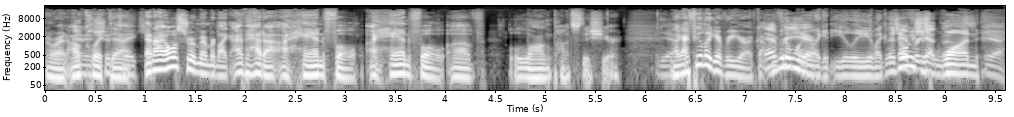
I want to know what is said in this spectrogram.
All right, I'll click that. And I also remember, like, I've had a, a handful, a handful of long putts this year. Yeah. Like, I feel like every year I've got remember Every the one year. like at Ely. Like, there's Can't always just those. one. Yeah.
